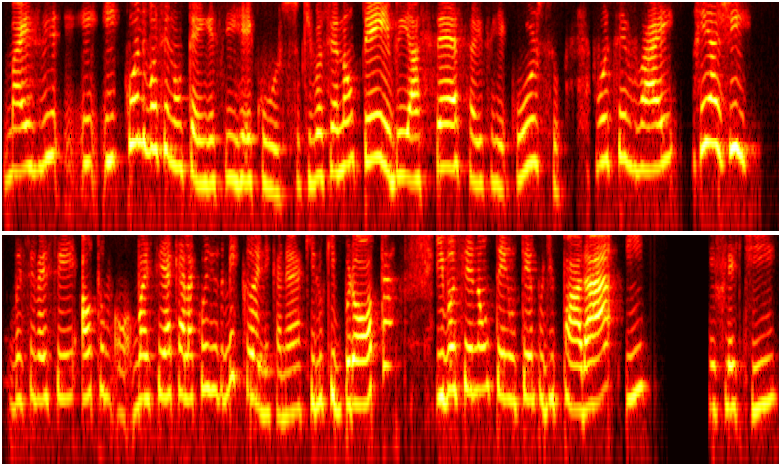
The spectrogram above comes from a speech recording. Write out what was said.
Mas e, e, e, quando você não tem esse recurso, que você não teve acesso a esse recurso, você vai reagir você vai ser auto, vai ser aquela coisa mecânica, né? Aquilo que brota e você não tem o tempo de parar e refletir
